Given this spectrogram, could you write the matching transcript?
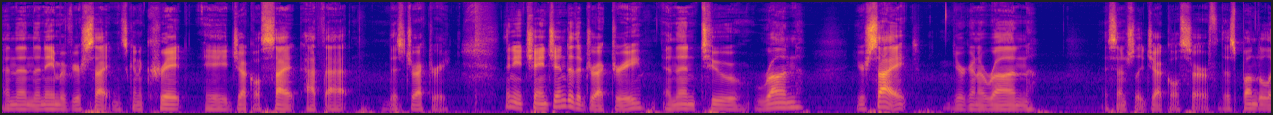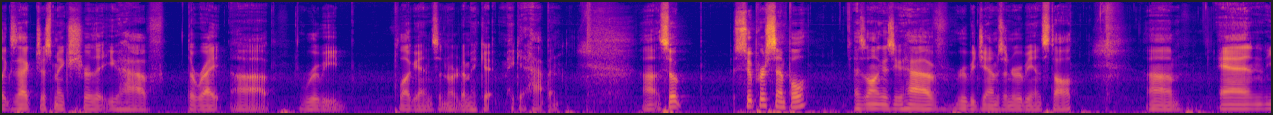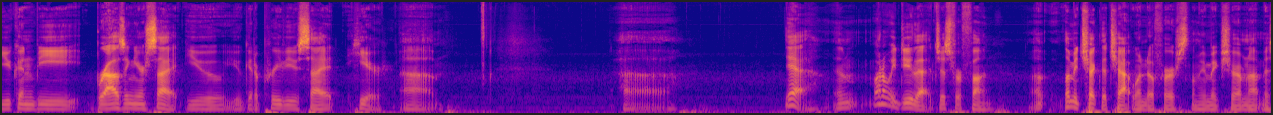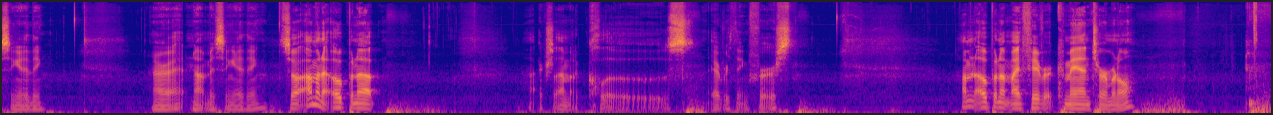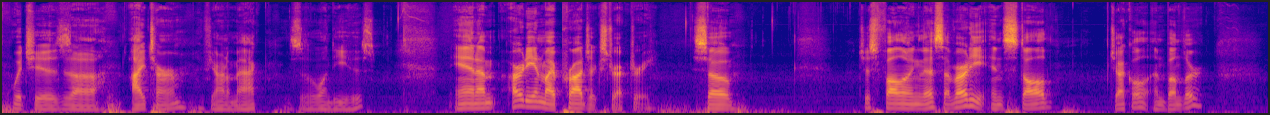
and then the name of your site, and it's going to create a Jekyll site at that this directory. Then you change into the directory, and then to run your site, you're going to run essentially Jekyll serve. This bundle exec just makes sure that you have the right uh, Ruby plugins in order to make it make it happen. Uh, so super simple, as long as you have Ruby gems and Ruby installed. Um, and you can be browsing your site. You you get a preview site here. Um, uh, yeah, and why don't we do that just for fun? Uh, let me check the chat window first. Let me make sure I'm not missing anything. All right, not missing anything. So I'm going to open up. Actually, I'm going to close everything first. I'm going to open up my favorite command terminal, which is uh, iTerm. If you're on a Mac, this is the one to use. And I'm already in my projects directory. So just following this, I've already installed Jekyll and Bundler.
